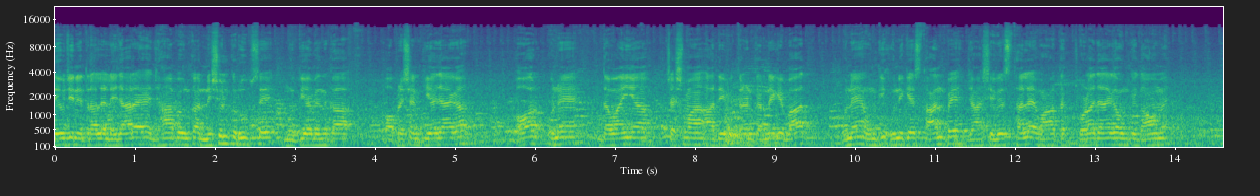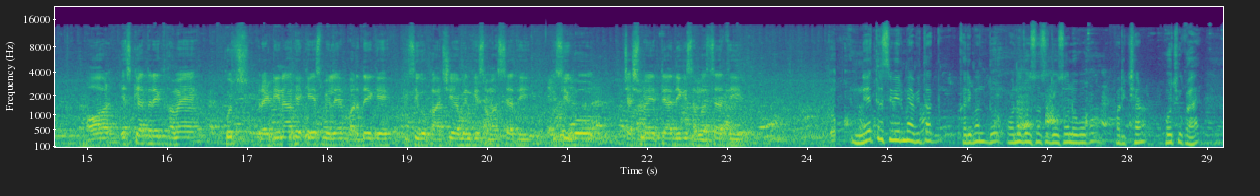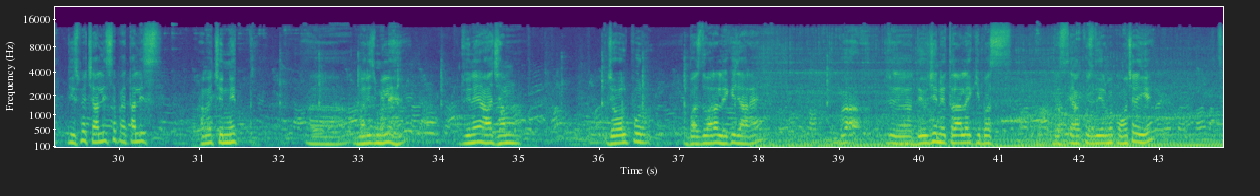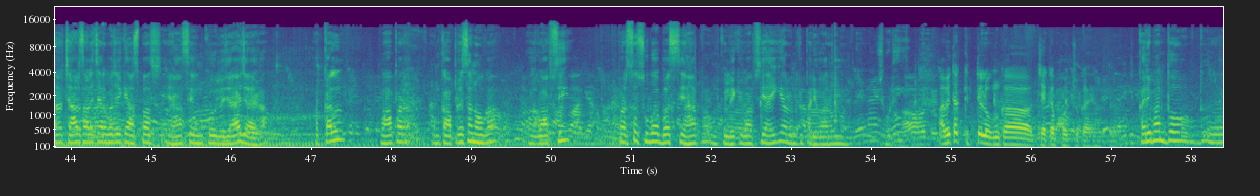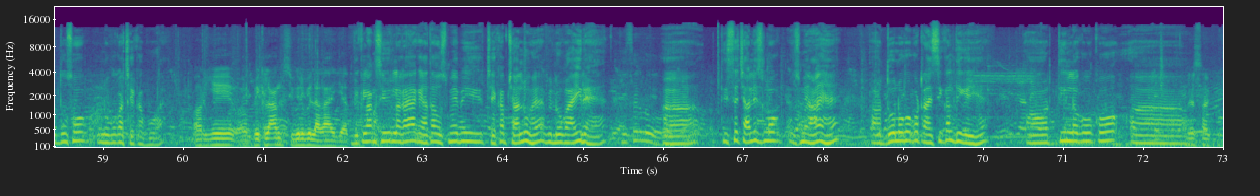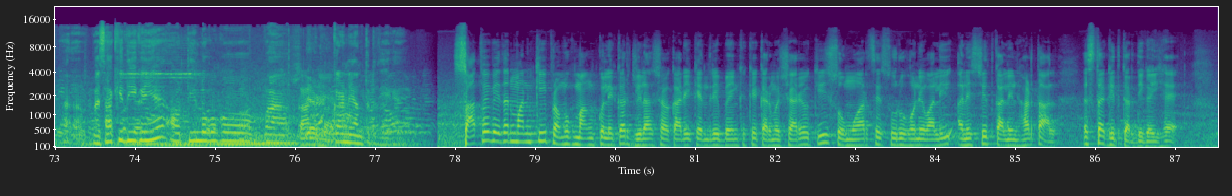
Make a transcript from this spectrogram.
देवजी नेत्रालय ले जा रहे हैं, जहाँ पे उनका निशुल्क रूप से मोतियाबिंद का ऑपरेशन किया जाएगा और उन्हें दवाइयाँ, चश्मा आदि वितरण करने के बाद उन्हें, उनकी, उन्हीं के स्थान पे, जहाँ शिविर स्थल है, वहाँ तक छोड़ा जाएगा उनके गाँव में। और इसके अतिरिक्त हमें कुछ रेटिना के केस मिले, पर्दे के, किसी को कांची अबिन की समस्या थी, किसी को चश्मे इत्यादि की समस्या थी। तो नेत्र शिविर में अभी तक करीबन दो, पौने दो सौ से 200 लोगों का परीक्षण हो चुका है, जिसमें 40 से 45 हमें चिन्हित मरीज़ मिले हैं, जिन्हें आज हम जबलपुर बस द्वारा लेके जा रहे हैं। देवजी नेत्रालय की बस बस यहाँ कुछ देर में पहुँच रही है। सर चार साढ़े चार बजे के आसपास यहाँ से उनको ले जाया जाएगा। और कल वहाँ पर उनका ऑपरेशन होगा और वापसी। परसों सुबह बस यहाँ पर उनको लेके वापसी आएगी और उनके परिवारों में छोड़ेगी। अभी तक कितने लोगों का चेकअप हो चुका है? करीबन दो दो सौ लोगों का चेकअप हुआ है। और ये विकलांग शिविर भी लगाया गया था? विकलांग शिविर लगाया गया था उसमें भी चेकअप चालू है अभी लोग आ ही रहे हैं। तीस से चालीस लोग उसमें आए हैं और दो लोगों को ट्राइसिकल दी गई है और तीन लोगों को बैसाखी दी गई है और तीन लोगों को कर्ण यंत्र दिए गए सातवें वेतनमान की प्रमुख मांग को लेकर जिला सहकारी केंद्रीय बैंक के कर्मचारियों की सोमवार से शुरू होने वाली अनिश्चितकालीन हड़ताल स्थगित कर दी गई है।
